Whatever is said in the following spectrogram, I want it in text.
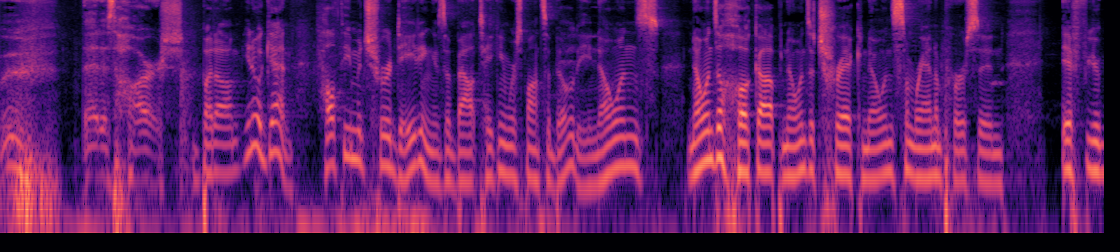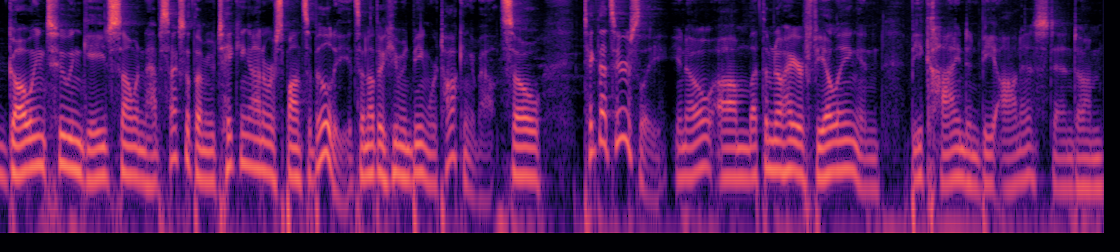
oof, that is harsh. But um, you know, again, healthy, mature dating is about taking responsibility. No one's no one's a hookup, no one's a trick, no one's some random person if you're going to engage someone and have sex with them, you're taking on a responsibility. It's another human being we're talking about. So take that seriously, you know, um, let them know how you're feeling and be kind and be honest. And, um,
